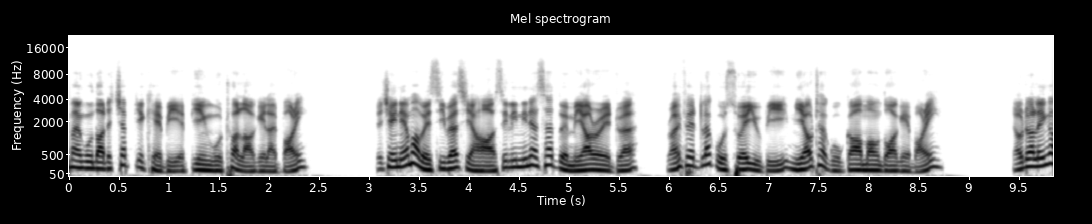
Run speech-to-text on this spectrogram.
မှန်ကုန်သာတစ်ချက်ပစ်ခဲ့ပြီးအပြင်ကိုထွက်လာခဲ့လိုက်ပါတယ်။ဒီချိန်ထဲမှာပဲစီဘက်ဆီယန်ဟာဆီလီနီနဲ့ဆက်သွယ်မရတော့တဲ့အတွက်ရိုင်ဖက်လက်ကိုဆွဲယူပြီးမြောက်ထက်ကိုကားမောင်းသွားခဲ့ပါတယ်။ဒေါက်တာလင်းက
